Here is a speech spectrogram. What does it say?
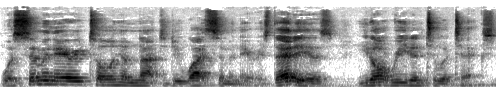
what seminary told him not to do. White seminaries. That is, you don't read into a text.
